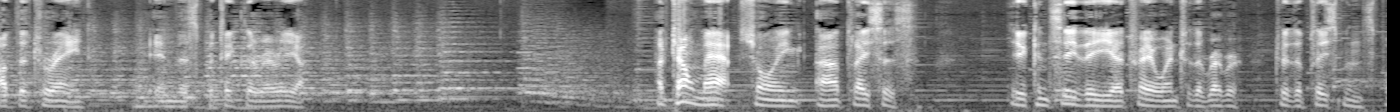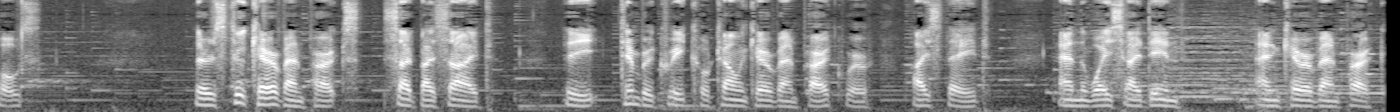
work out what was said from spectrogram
of the terrain in this particular area. A town map showing uh, places you can see the uh, trail into the river to the policeman's post. There's two caravan parks side by side. The Timber Creek Hotel and Caravan Park where I stayed and the Wayside Inn and Caravan Park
